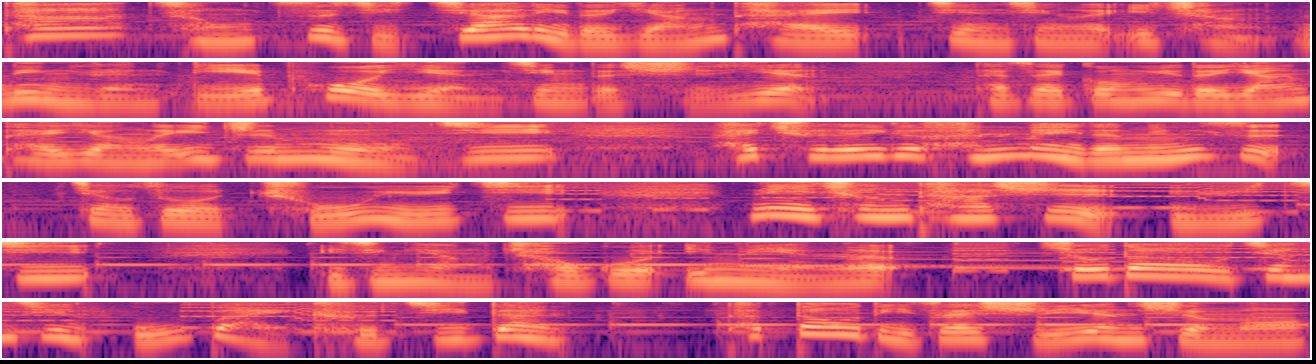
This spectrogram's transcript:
他从自己家里的阳台进行了一场令人跌破眼镜的实验。他在公寓的阳台养了一只母鸡，还取了一个很美的名字。叫做厨余鸡，昵称它是鱼鸡，已经养超过一年了，收到将近五百颗鸡蛋。它到底在实验什么？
